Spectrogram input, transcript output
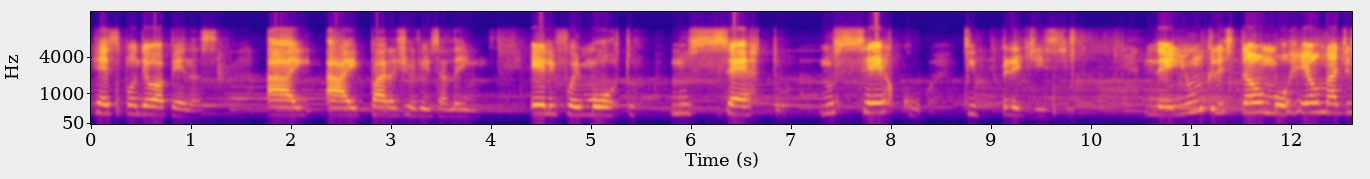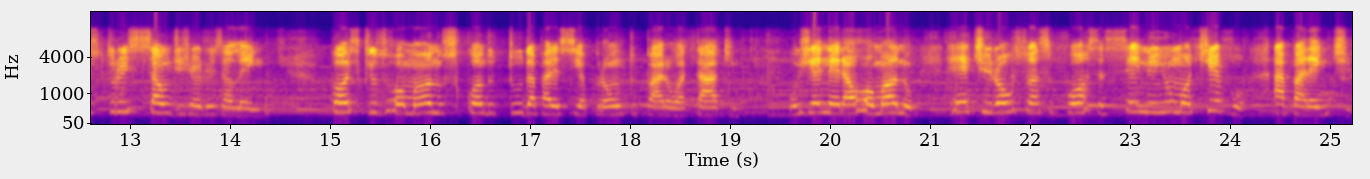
respondeu apenas: Ai, ai para Jerusalém. Ele foi morto no certo, no cerco que predisse. Nenhum cristão morreu na destruição de Jerusalém, pois que os romanos, quando tudo aparecia pronto para o ataque, o general romano retirou suas forças sem nenhum motivo aparente.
